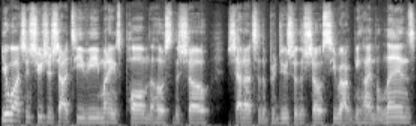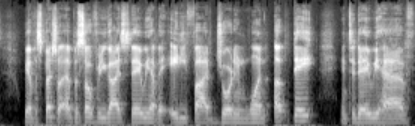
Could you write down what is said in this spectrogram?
You're watching Shoot Your Shot TV. My name is Paul. I'm the host of the show. Shout out to the producer of the show, Ceerock Behind the Lens. We have a special episode for you guys today. We have an 85 Jordan 1 update. And today we have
